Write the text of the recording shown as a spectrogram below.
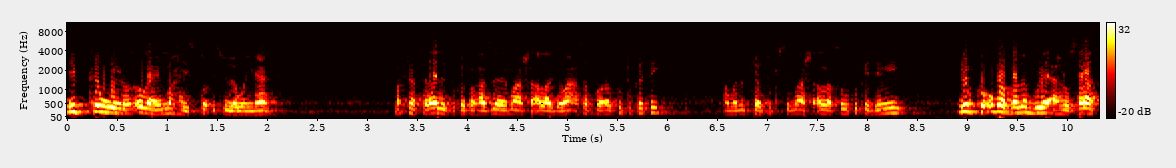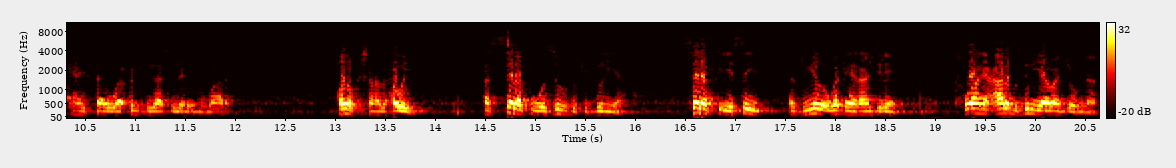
dhib ka weyn oon ogahay ma haysto isla weynaanta. Markaad salaada tukato waxaad leedahay maasha allah jamaca safka horaad ku tukatay ama dadkaa tukisay maasha allah sawtuka jamiil. Dhibka uba badan buu le ahlu haystaa waa cujbigaasuu lehay ibnu mubaarag qodobka shanaad waxaa weeye asalafu wazuhdu fi dunya. Salafka iyo say adduunyada uga dheeraan jireen. Ikhwaani caalamu dunya baan joognaa.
